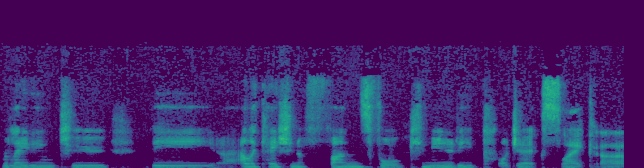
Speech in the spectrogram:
relating to the allocation of funds for community projects like uh,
